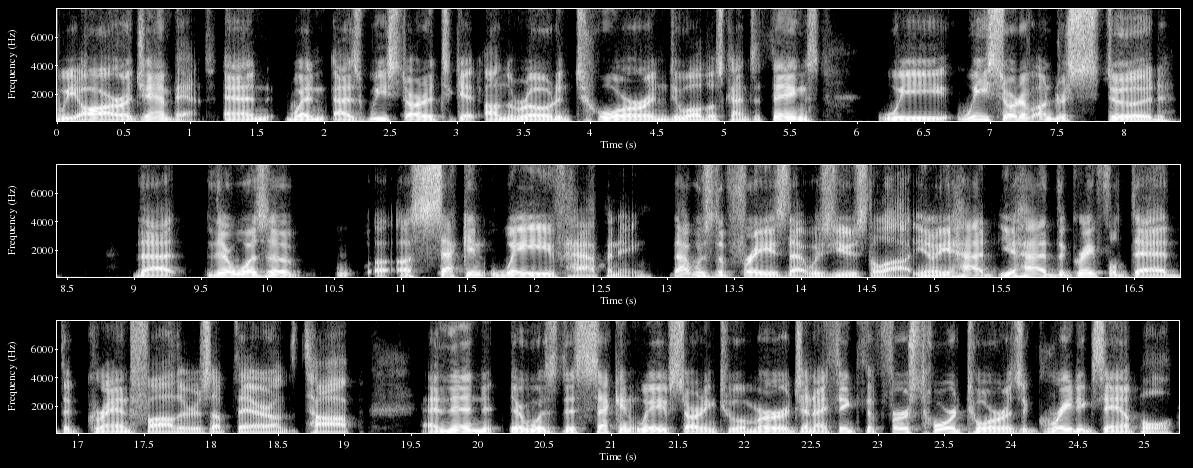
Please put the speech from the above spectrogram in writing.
we are a jam band, and when as we started to get on the road and tour and do all those kinds of things, we we sort of understood that there was a a second wave happening. That was the phrase that was used a lot. You know, you had you had the Grateful Dead, the grandfathers up there on the top, and then there was this second wave starting to emerge. And I think the first Horde tour is a great example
